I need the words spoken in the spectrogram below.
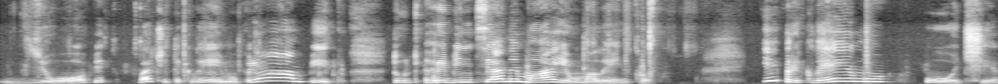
Дзьобік. Бачите, клеїмо прямо під. Тут гребінця немає у маленького. І приклеїмо очі.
